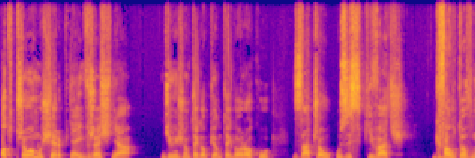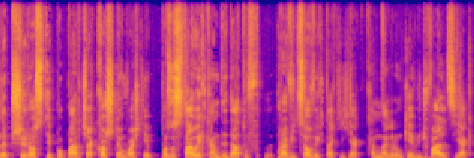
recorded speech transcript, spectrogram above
Od przełomu sierpnia i września 1995 roku zaczął uzyskiwać gwałtowne przyrosty poparcia kosztem właśnie pozostałych kandydatów prawicowych, takich jak Hanna Gronkiewicz-Walc, jak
